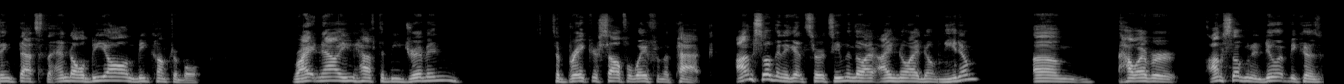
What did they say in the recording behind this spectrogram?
think that's the end all be all and be comfortable. Right now, you have to be driven to break yourself away from the pack. I'm still going to get certs, even though I, I, know I don't need them. Um, however, I'm still going to do it because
